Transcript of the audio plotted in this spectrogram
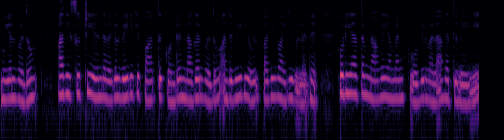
முயல்வதும் அதை சுற்றி இருந்தவர்கள் வேடிக்கை பார்த்து கொண்டு நகர்வதும் அந்த வீடியோவில் பதிவாகி உள்ளது. கொடியாத்தம் நாகையம்மன் கோவில் வளாகத்திலேயே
